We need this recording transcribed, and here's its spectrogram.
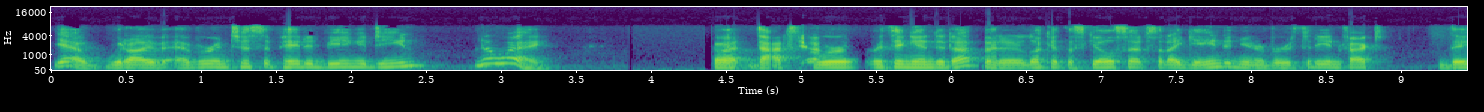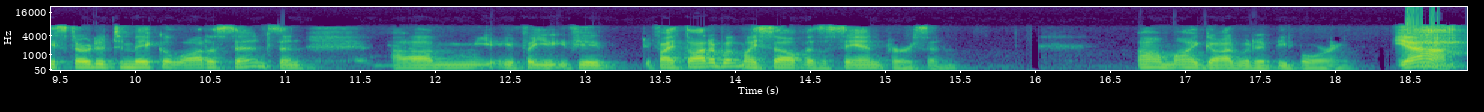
yeah, would I have ever anticipated being a dean? No way. But that's Yeah. where everything ended up. And I look at the skill sets that I gained in university. In fact, they started to make a lot of sense. And um, if you if you if I thought about myself as a sand person, oh my God, would it be boring? Yeah.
